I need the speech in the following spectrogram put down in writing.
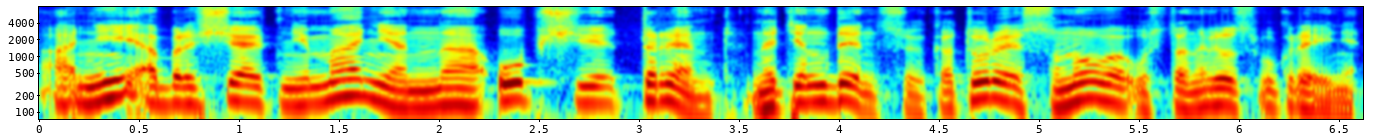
они обращают внимание на общий тренд, на тенденцию, которая снова установилась в Украине.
